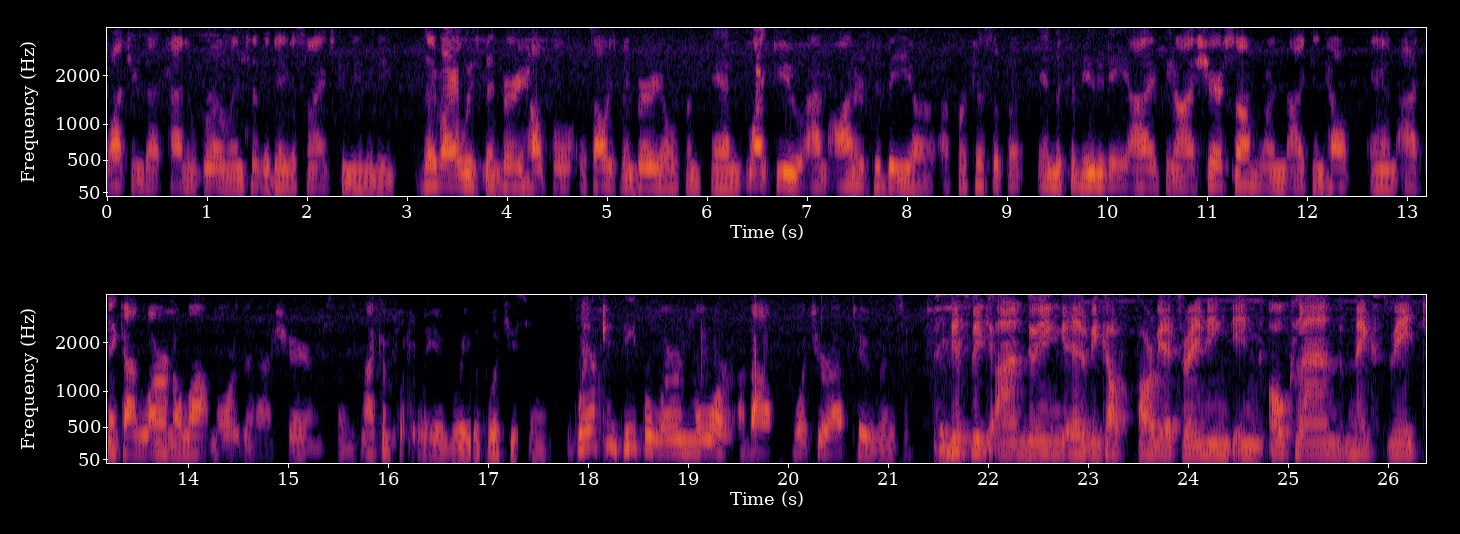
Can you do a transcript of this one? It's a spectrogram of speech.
watching that kind of grow into the data science community. They've always been very helpful. It's always been very open. And like you, I'm honored to be a, a participant in the community. I, you know, I share some when I can help, and I think I learn a lot more than I share. So I completely agree with what you said. Where can people learn more about what you're up to, Reza? This week I'm doing a week of Power BI training in Auckland. Next week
